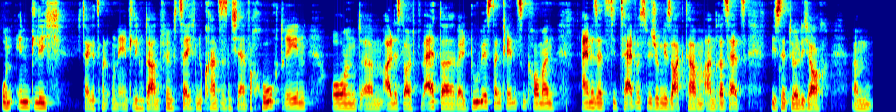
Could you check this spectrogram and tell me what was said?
unendlich, ich sage jetzt mal unendlich unter Anführungszeichen, du kannst es nicht einfach hochdrehen und ähm, alles läuft weiter, weil du wirst an Grenzen kommen. Einerseits die Zeit, was wir schon gesagt haben, andererseits ist natürlich auch ähm,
